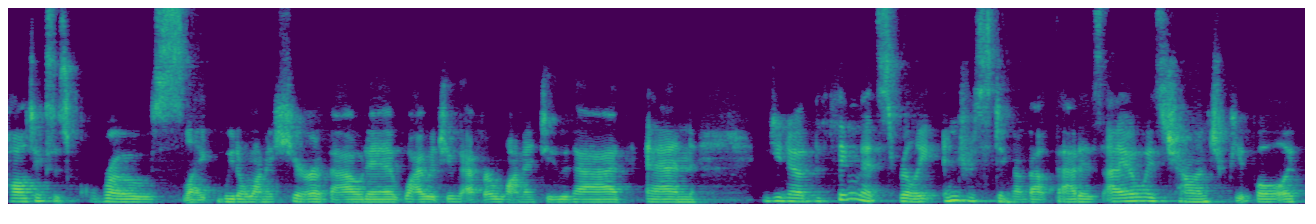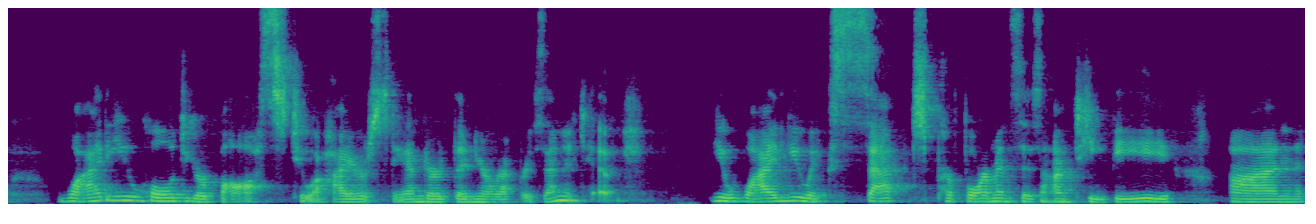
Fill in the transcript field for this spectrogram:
politics is gross. Like, we don't want to hear about it. Why would you ever want to do that? And, you know, the thing that's really interesting about that is I always challenge people like, why do you hold your boss to a higher standard than your representative? you why do you accept performances on TV on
